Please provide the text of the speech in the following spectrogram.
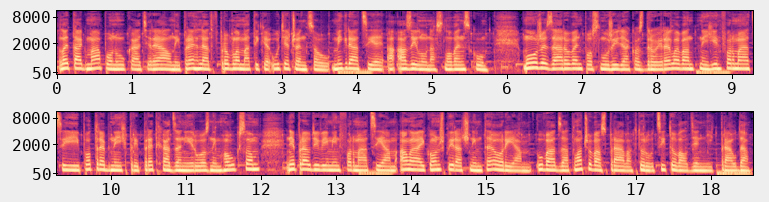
Leták má ponúkať reálny prehľad v problematike utečencov, migrácie a azylu na Slovensku. Môže zároveň poslúžiť ako zdroj relevantných informácií potrebných pri predchádzaní rôznym hoaxom, nepravdivým informáciám, ale aj konšpiračným teóriám, uvádza tlačová správa, ktorú citoval denník Pravda.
